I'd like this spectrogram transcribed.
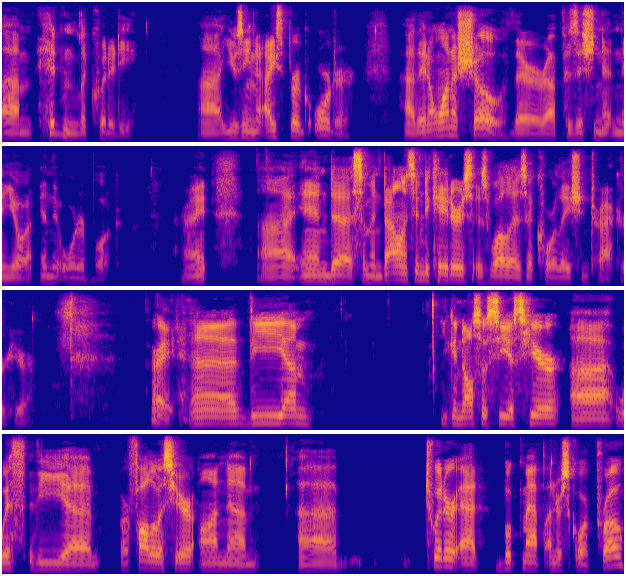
um, hidden liquidity using an iceberg order. they don't want to show their position in the in the order book, right? and some imbalance indicators as well as a correlation tracker here. All right, the um, you can also see us here uh, with the, uh, or follow us here on um, uh, Twitter at bookmap underscore pro.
